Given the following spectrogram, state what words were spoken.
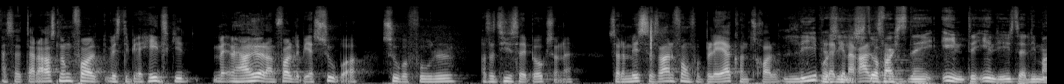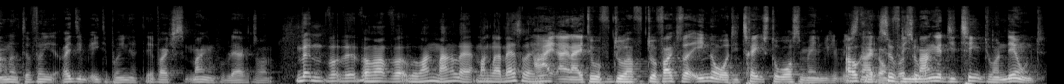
altså, der er der også nogle folk, hvis det bliver helt skidt, man har hørt om folk, der bliver super, super fulde, og så tisser i bukserne. Så der mister så en form for blærekontrol. Lige Eller præcis. generelt Det var faktisk det en, det er en af de eneste, jeg lige manglede. Det var faktisk rigtig vigtigt pointe. Det er faktisk mangel på blærkontrol. Men hvor, hvor, hvor, hvor, mange mangler jeg? Mangler jeg masser af Nej, nej, nej. Du, du, har, du har faktisk været inde over de tre store, som jeg vil Okay, snakke om. super, fordi super. mange af de ting, du har nævnt,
